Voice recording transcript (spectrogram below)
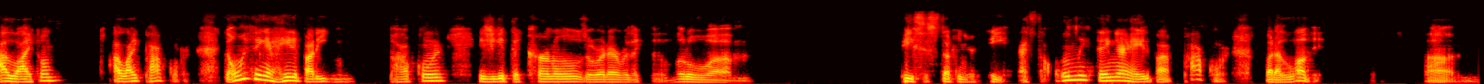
I like them. I like popcorn. The only thing I hate about eating popcorn is you get the kernels or whatever, like the little um pieces stuck in your teeth. That's the only thing I hate about popcorn, but I love it. Um,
